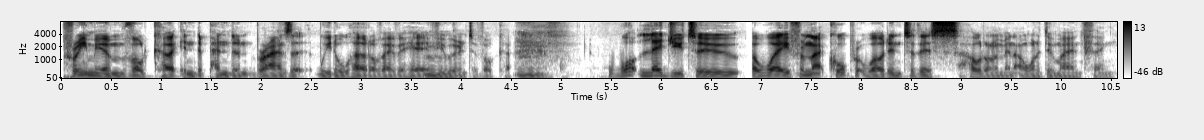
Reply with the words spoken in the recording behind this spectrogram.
premium vodka independent brands that we'd all heard of over here mm. if you mm. were into vodka. Mm. What led you to away from that corporate world into this? Hold on a minute, I want to do my own thing.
